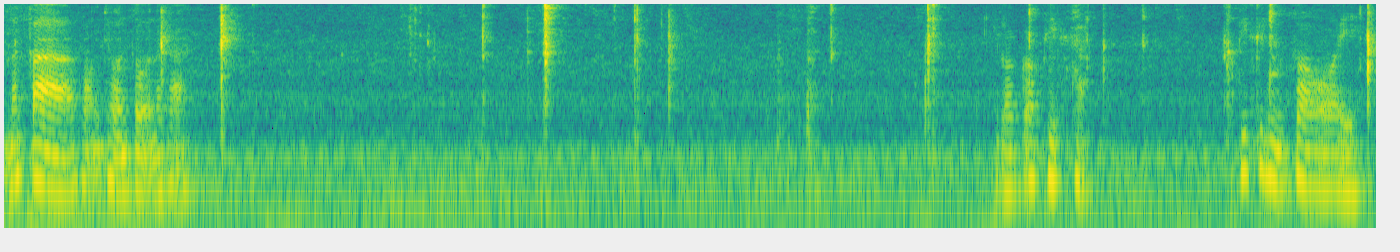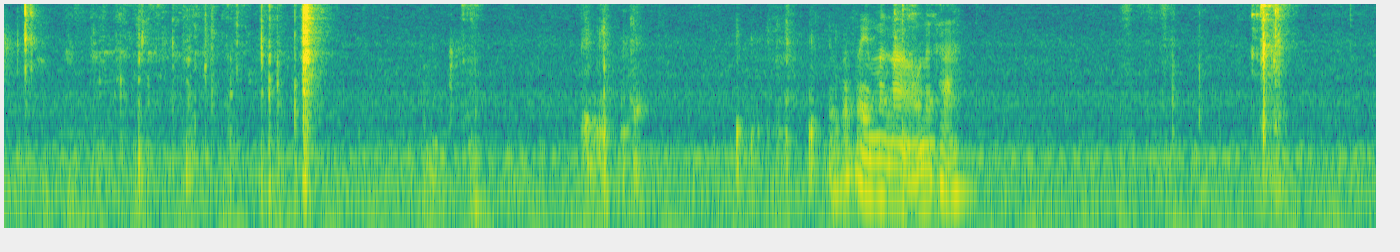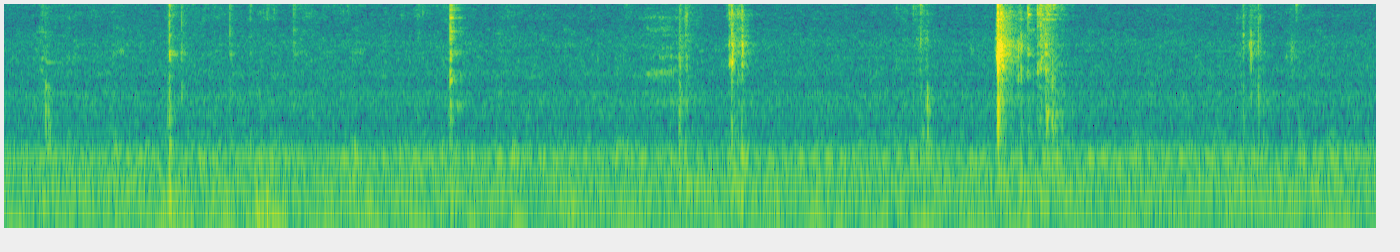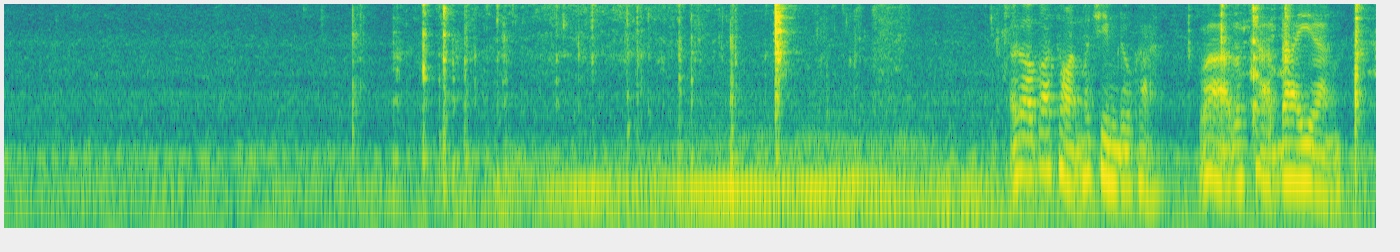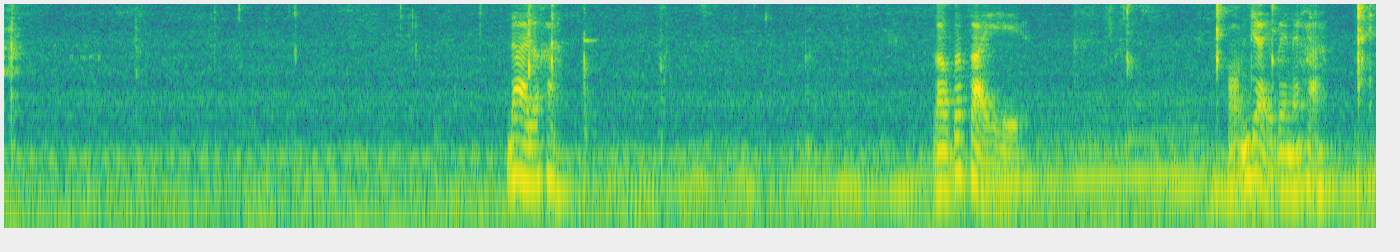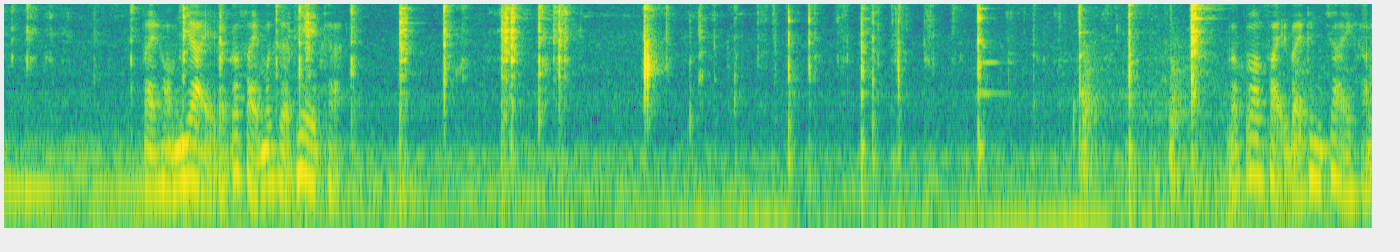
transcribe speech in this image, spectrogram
น้ำปลาสองช้อนโต๊ะนะคะ แล้วก็พริกค่ะ พริกขึ้นง ซอยแล้วก็ใส่มะนาวนะคะ แล้วเราก็ถอนมาชิมดูค่ะ ว่ารสชาติได้อย่างได้แล้วค่ะ เราก็ใส่หอมใหญ่ไปนะคะ ใส่หอมใหญ่แล้วก็ใส่มะเขือเทศค่ะ แล้ว ก็ใส่ใบขึ้นช่ายค่ะ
